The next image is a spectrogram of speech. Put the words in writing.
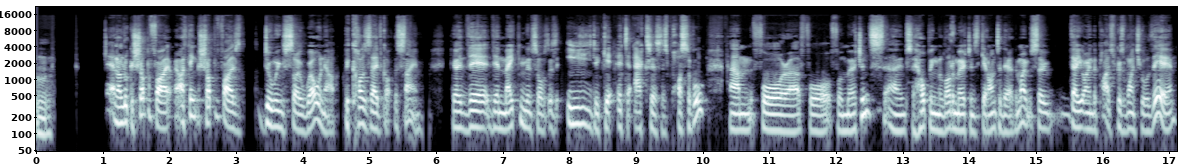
Mm. And I look at Shopify. I think Shopify is doing so well now because they've got the same you know, they're they're making themselves as easy to get to access as possible um, for uh, for for merchants. Uh, so helping a lot of merchants get onto there at the moment. So they own the pipes because once you're there,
